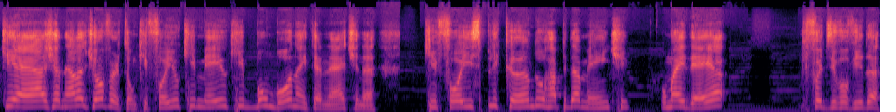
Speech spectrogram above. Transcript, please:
que é a janela de Overton, que foi o que meio que bombou na internet, né? Que foi explicando rapidamente uma ideia que foi desenvolvida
